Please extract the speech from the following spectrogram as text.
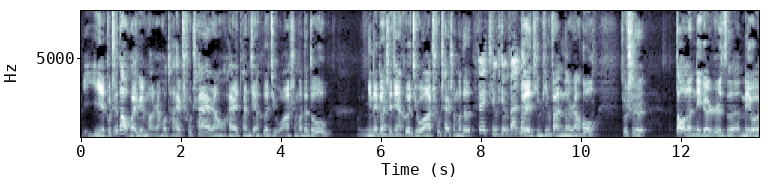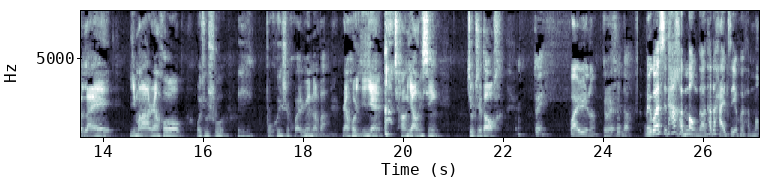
也也不知道怀孕嘛，然后她还出差，然后还团建喝酒啊什么的都，你那段时间喝酒啊、出差什么的，对，挺频繁的。对，挺频繁的。然后就是到了那个日子没有来姨妈，然后我就说，诶，不会是怀孕了吧？然后一 验强阳性，就知道，对，怀孕了，对，是的。没关系，她很猛的，她的孩子也会很猛。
